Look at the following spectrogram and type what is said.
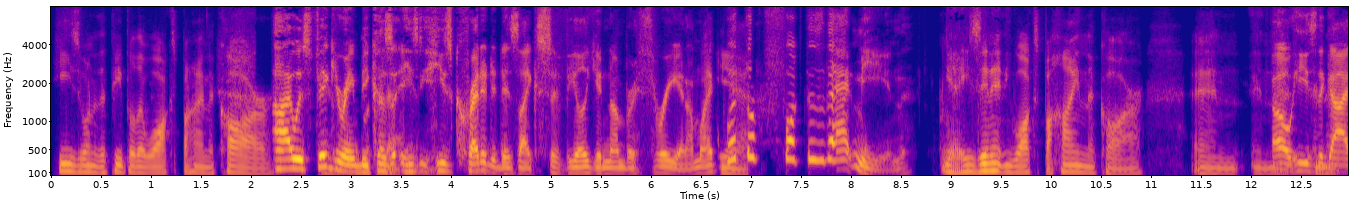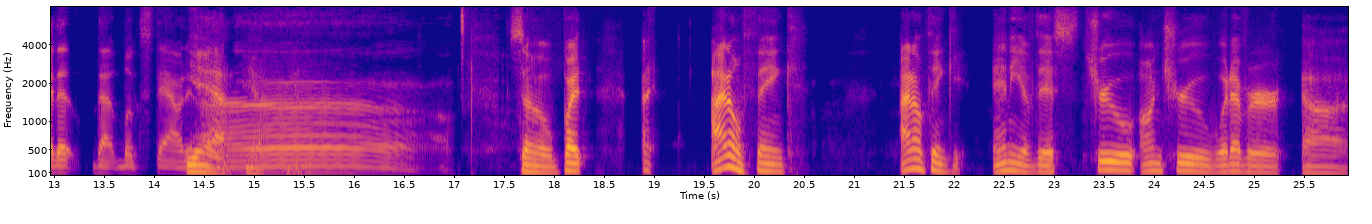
He's one of the people that walks behind the car. I was figuring because he's he's credited as like civilian number three, and I'm like, Yeah. what the fuck does that mean? yeah, he's in it, and he walks behind the car, and, and Oh, that- he's the that- guy that that looks down. at- Yeah, yeah, yeah. Uh, So, but I, I don't think, I don't think any of this, true, untrue, whatever, uh,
